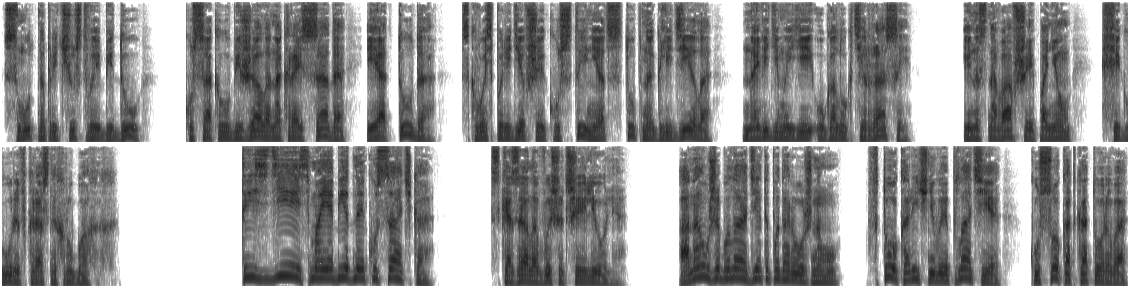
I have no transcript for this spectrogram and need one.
смутно предчувствуя беду, Кусака убежала на край сада и оттуда, сквозь поредевшие кусты, неотступно глядела на видимый ей уголок террасы и насновавшие по нем фигуры в красных рубахах. «Ты здесь, моя бедная кусачка!» — сказала вышедшая Лёля. Она уже была одета по-дорожному, в то коричневое платье, кусок от которого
